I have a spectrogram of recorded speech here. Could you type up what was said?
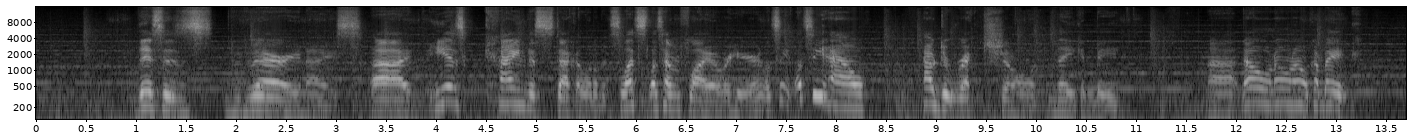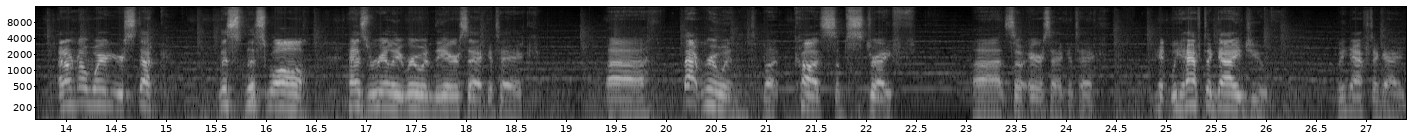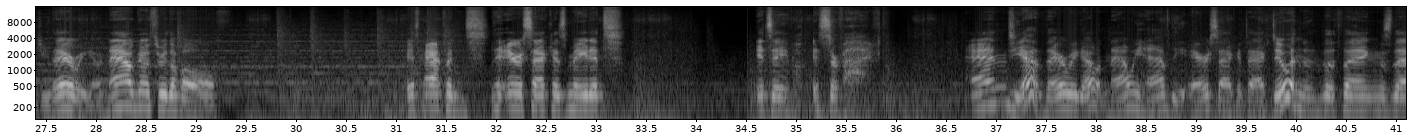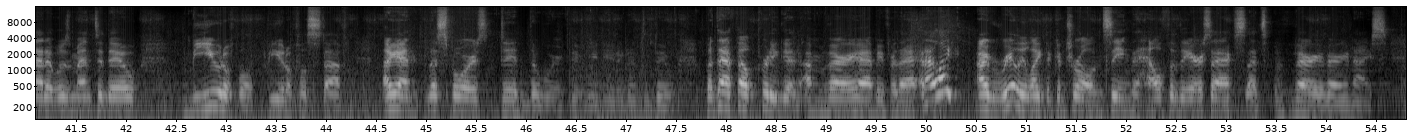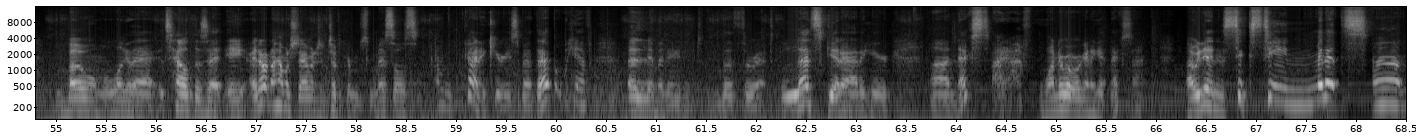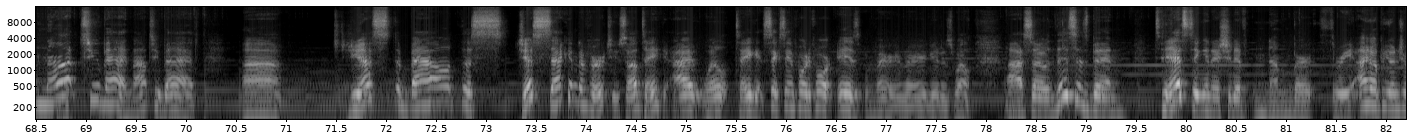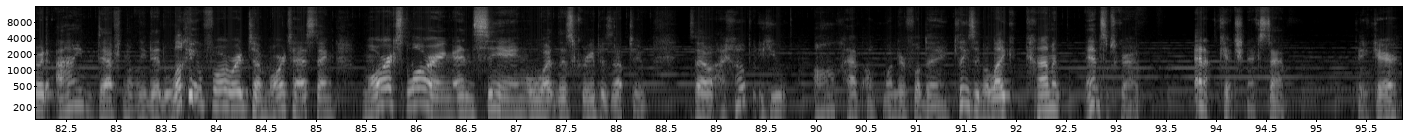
This is very nice. Uh, he is kind of stuck a little bit, so let's let's have him fly over here. Let's see let's see how how directional they can be. Uh, no, no, no, come back. I don't know where you're stuck. This this wall has really ruined the air sac attack. Uh, not ruined, but caused some strife. Uh, so air sac attack. We have to guide you. We have to guide you. There we go. Now go through the hole. It happened. The air sac has made it. It's able. It survived. And yeah, there we go. Now we have the air sac attack doing the, the things that it was meant to do. Beautiful, beautiful stuff. Again, the spores did the work that we needed it to do. But that felt pretty good. I'm very happy for that. And I like, I really like the control and seeing the health of the air sacs. That's very, very nice. Boom, look at that. Its health is at 8. I don't know how much damage it took from some missiles. I'm kind of curious about that, but we have eliminated the threat. Let's get out of here. Uh, next, I, wonder what we're going to get next time. Uh, we did in 16 minutes. Uh, not too bad, not too bad. Uh, just about this, just second to Virtue. So I'll take. I will take it. 1644 is very, very good as well. Uh, so this has been testing initiative number three. I hope you enjoyed. I definitely did. Looking forward to more testing, more exploring, and seeing what this creep is up to. So I hope you all have a wonderful day. Please leave a like, comment, and subscribe. And I'll catch you next time. Take care.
